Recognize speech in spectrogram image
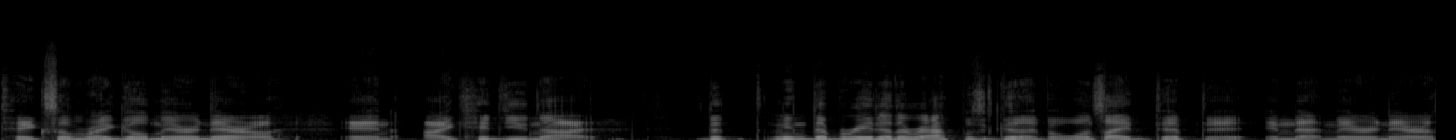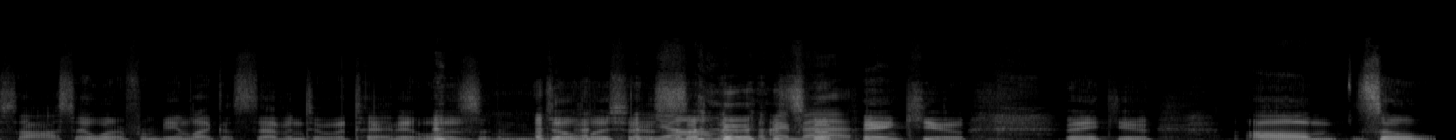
"Take some Red Gold marinara," and I kid you not, the, I mean, the burrito, the wrap was good, but once I dipped it in that marinara sauce, it went from being like a seven to a ten. It was delicious. Yum, I so bet. Thank you, thank you. Um, so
